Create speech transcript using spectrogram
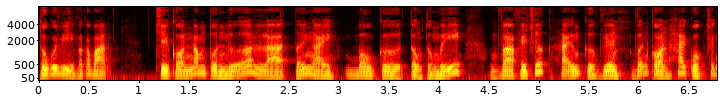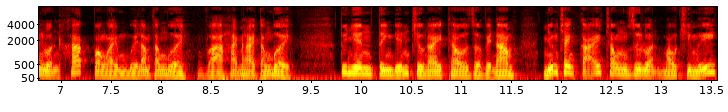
Thưa quý vị và các bạn, chỉ còn 5 tuần nữa là tới ngày bầu cử Tổng thống Mỹ và phía trước hai ứng cử viên vẫn còn hai cuộc tranh luận khác vào ngày 15 tháng 10 và 22 tháng 10. Tuy nhiên, tính đến chiều nay theo giờ Việt Nam, những tranh cãi trong dư luận báo chí Mỹ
